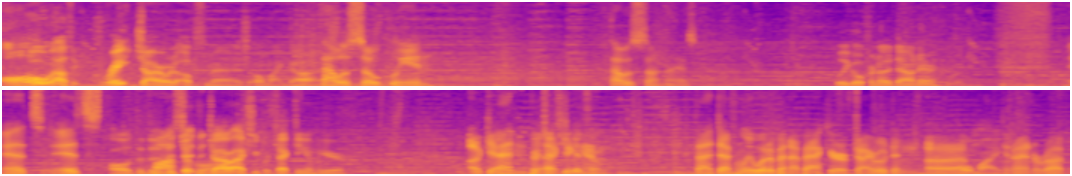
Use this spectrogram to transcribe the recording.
Oh, Oh, that was a great gyro to up smash. Oh my gosh. that was so clean. That was so nice. Will he go for another down air? It's it's Oh, the, the, the, the gyro actually protecting him here. again protecting him. him. That definitely would have been a back air if Gyro didn't uh, Oh my. you know, interrupt.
